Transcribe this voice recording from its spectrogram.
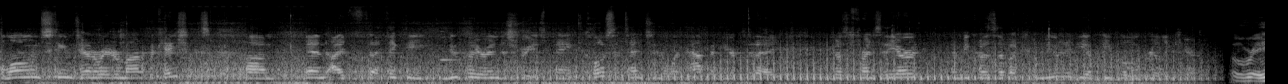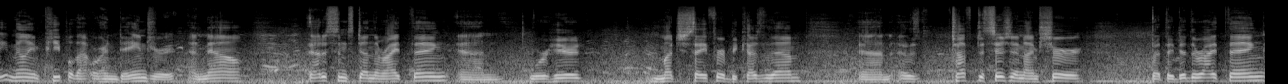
blown steam generator modifications. Um, and I, I think the nuclear industry is paying close attention to what happened here today because of Friends of the Earth and because of a community of people who really care. Over 8 million people that were in danger and now Edison's done the right thing and we're here much safer because of them. And it was a tough decision, I'm sure, but they did the right thing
